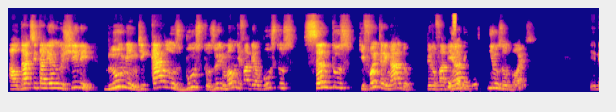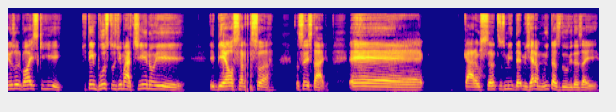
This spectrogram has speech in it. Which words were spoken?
Audax Italiano do Chile, Blooming de Carlos Bustos, o irmão de Fabião Bustos, Santos, que foi treinado pelo Fabiano e os Old Boys. E News Old Boys que, que tem bustos de Martino e, e Bielsa na sua, no seu estádio. É... Cara, o Santos me, me gera muitas dúvidas aí.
